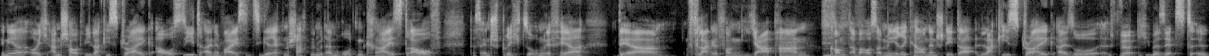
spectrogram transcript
Wenn ihr euch anschaut, wie Lucky Strike aussieht, eine weiße Zigarettenschachtel mit einem roten Kreis drauf. Das entspricht so ungefähr der Flagge von Japan, kommt aber aus Amerika und dann steht da Lucky Strike, also wörtlich übersetzt äh,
